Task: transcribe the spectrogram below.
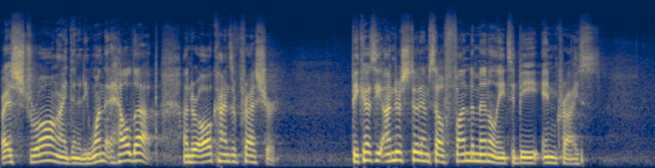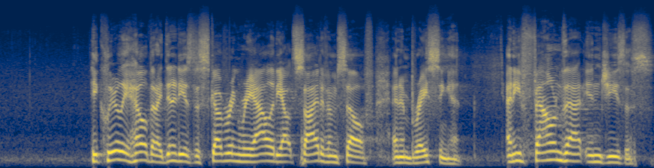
right? A strong identity, one that held up under all kinds of pressure because he understood himself fundamentally to be in Christ. He clearly held that identity is discovering reality outside of himself and embracing it. And he found that in Jesus.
